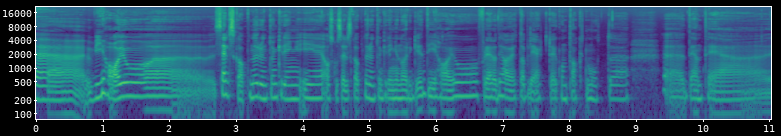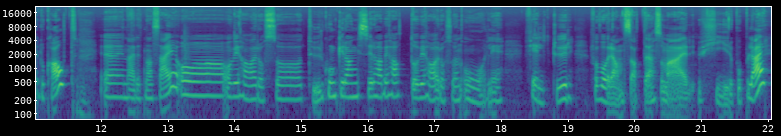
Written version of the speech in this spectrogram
eh, Vi har jo eh, selskapene rundt omkring i ASKO-selskapene rundt omkring i Norge. De har jo, flere av de har jo etablert eh, kontakt mot eh, DNT lokalt eh, i nærheten av seg. Og, og vi har også turkonkurranser har vi hatt, og vi har også en årlig fjelltur for våre ansatte som er uhyre populær.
